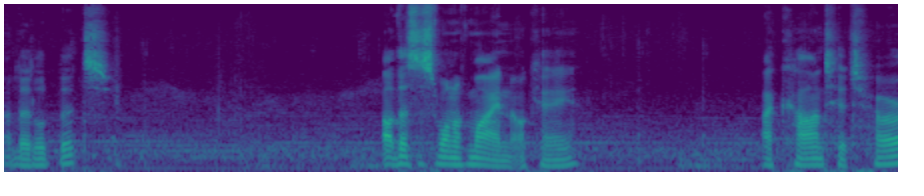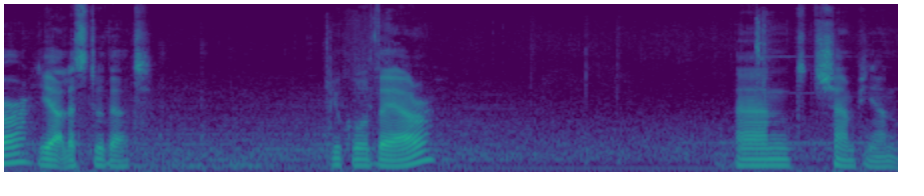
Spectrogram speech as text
a little bit. Oh, this is one of mine, okay. I can't hit her. Yeah, let's do that. You go there. And champion.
